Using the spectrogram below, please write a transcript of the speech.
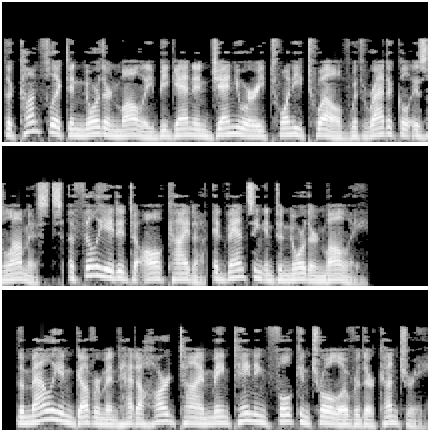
The conflict in northern Mali began in January 2012 with radical Islamists affiliated to al-Qaeda advancing into northern Mali. The Malian government had a hard time maintaining full control over their country.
